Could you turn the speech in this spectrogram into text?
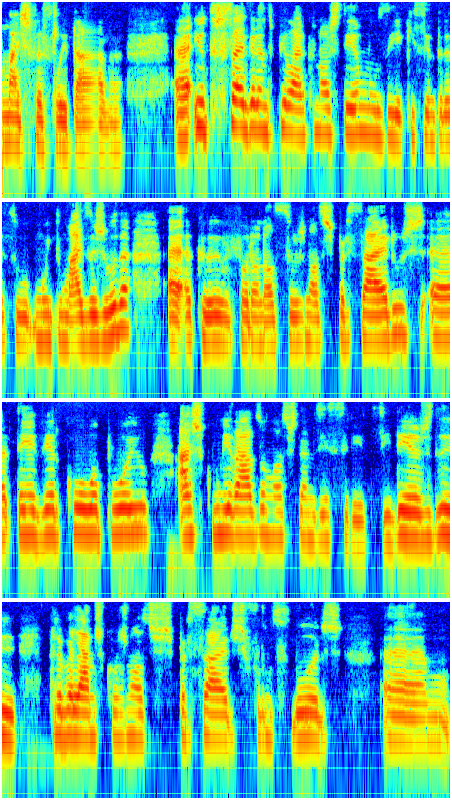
mais facilitada. Uh, e o terceiro grande pilar que nós temos, e aqui centra-se muito mais ajuda, uh, que foram nossos, nossos parceiros, uh, tem a ver com o apoio às comunidades onde nós estamos inseridos. E desde trabalharmos com os nossos parceiros, fornecedores, um,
